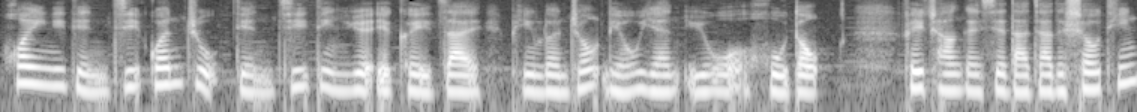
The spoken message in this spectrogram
欢迎你点击关注、点击订阅，也可以在评论中留言与我互动。非常感谢大家的收听，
